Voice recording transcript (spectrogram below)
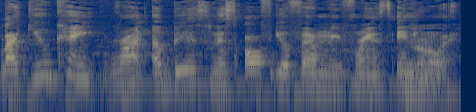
Like you can't run a business off your family and friends anyway.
